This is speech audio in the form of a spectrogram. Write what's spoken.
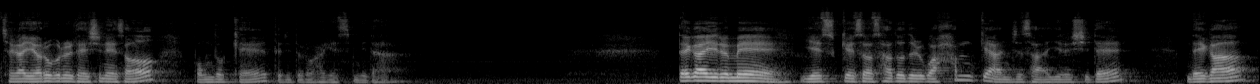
제가 여러분을 대신해서 봉독해 드리도록 하겠습니다. 때가 이름에 예수께서 사도들과 함께 앉으사 이르시되 내가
